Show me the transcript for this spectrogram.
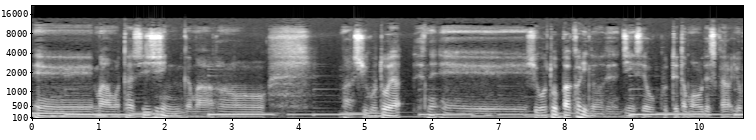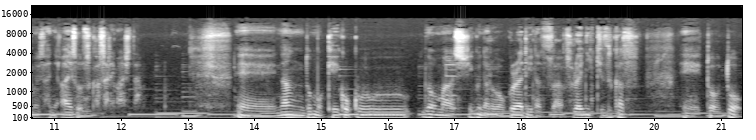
えー、まあ私自身がまあそのまあ仕事やですね、えー仕事ばかりの、ね、人生を送ってたものですから嫁さんに愛想つかされました、えー、何度も警告の、まあ、シグナルが送られてきたんですがそれに気づかず、えー、とうと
